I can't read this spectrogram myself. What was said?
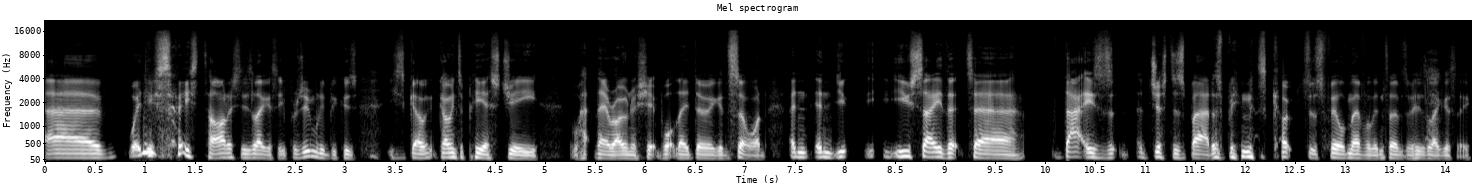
uh, when you say he's tarnished his legacy, presumably because he's going going to PSG, their ownership, what they're doing, and so on, and and you you say that. Uh, that is just as bad as being as coached as Phil Neville in terms of his legacy.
